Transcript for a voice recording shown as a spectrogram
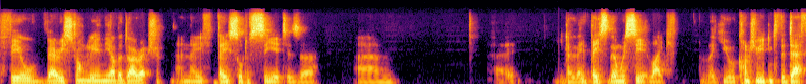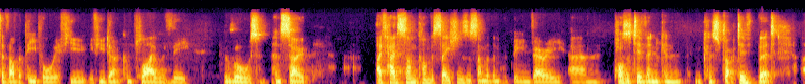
feel very strongly in the other direction and they they sort of see it as a um, uh, you know they, they then we see it like like you're contributing to the death of other people if you if you don't comply with the the rules and so I've had some conversations, and some of them have been very um, positive and con- constructive. But uh,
